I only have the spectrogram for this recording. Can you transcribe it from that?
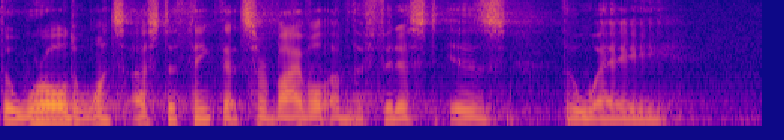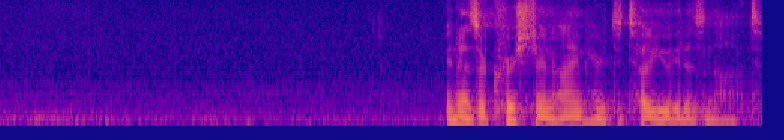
The world wants us to think that survival of the fittest is the way. And as a Christian, I'm here to tell you it is not.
